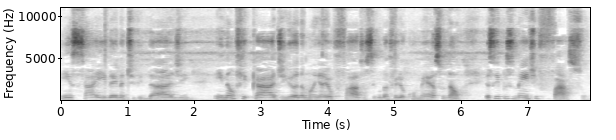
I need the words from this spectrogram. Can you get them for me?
em sair da inatividade, em não ficar adiando, amanhã eu faço, segunda-feira eu começo, não. Eu simplesmente faço.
